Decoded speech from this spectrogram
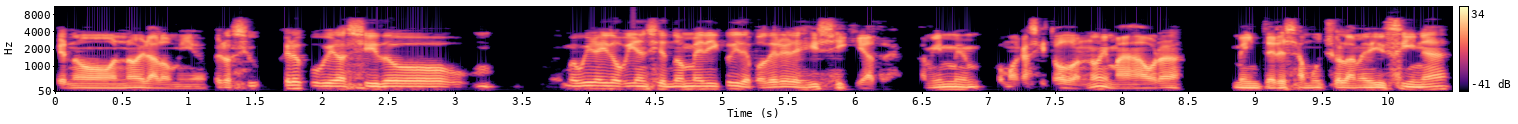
que no, no era lo mío. Pero sí creo que hubiera sido, me hubiera ido bien siendo médico y de poder elegir psiquiatra. A mí, me, como a casi todos, ¿no? Y más ahora me interesa mucho la medicina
